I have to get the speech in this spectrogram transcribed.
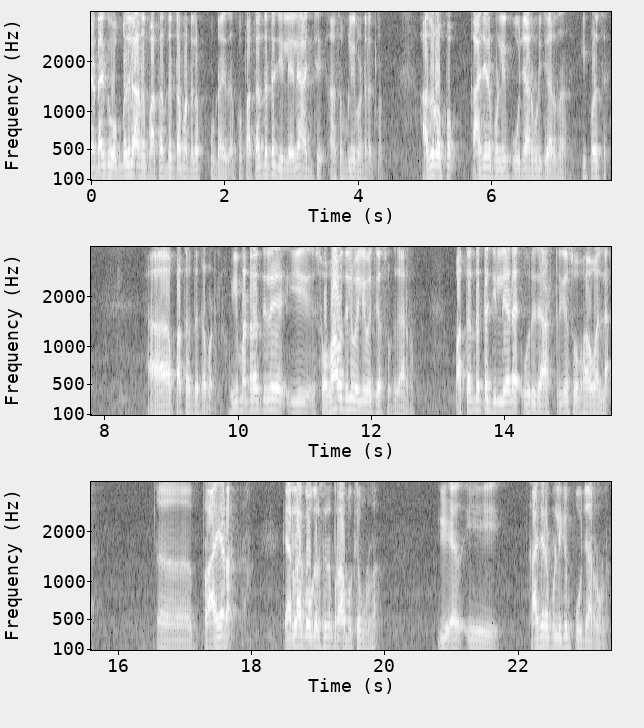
രണ്ടായിരത്തി ഒമ്പതിലാണ് പത്തനംതിട്ട മണ്ഡലം ഉണ്ടായത്. അപ്പോൾ പത്തനംതിട്ട ജില്ലയിലെ അഞ്ച് അസംബ്ലി മണ്ഡലങ്ങളും. അതോടൊപ്പം കാഞ്ഞിരപ്പള്ളിയും പൂഞ്ഞാറും കൂടി ചേർന്നതാണ് ഇപ്പോഴത്തെ പത്തനംതിട്ട മണ്ഡലം. ഈ മണ്ഡലത്തിൽ ഈ സ്വഭാവത്തിൽ വലിയ വ്യത്യാസമുണ്ട്. കാരണം പത്തനംതിട്ട ജില്ലയുടെ ഒരു രാഷ്ട്രീയ സ്വഭാവമല്ല. പ്രായണ കേരള കോൺഗ്രസ്സിന് പ്രാമുഖ്യമുള്ള ഈ കാഞ്ഞിരപ്പള്ളിക്കും പൂഞ്ഞാറിനുള്ളത്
